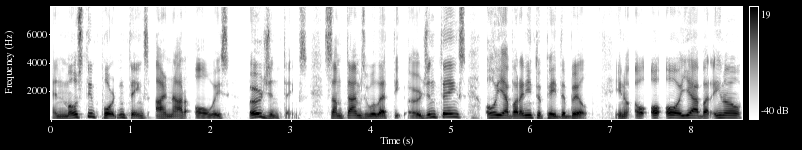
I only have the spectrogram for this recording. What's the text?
and most important things are not always urgent things. Sometimes we let the urgent things, oh yeah, but I need to pay the bill. You know, oh, oh, oh, yeah, but you know,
